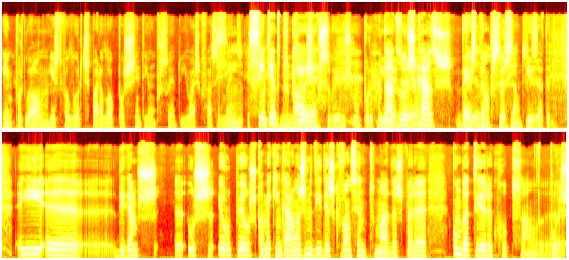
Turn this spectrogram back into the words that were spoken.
em Portugal hum. este valor dispara logo para os 61% e eu acho que facilmente Sim, se entende porque nós percebemos o porquê dados os uh, casos desta percepção. Exatamente. E, uh, digamos, os europeus como é que encaram as medidas que vão sendo tomadas para combater a corrupção? Pois,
